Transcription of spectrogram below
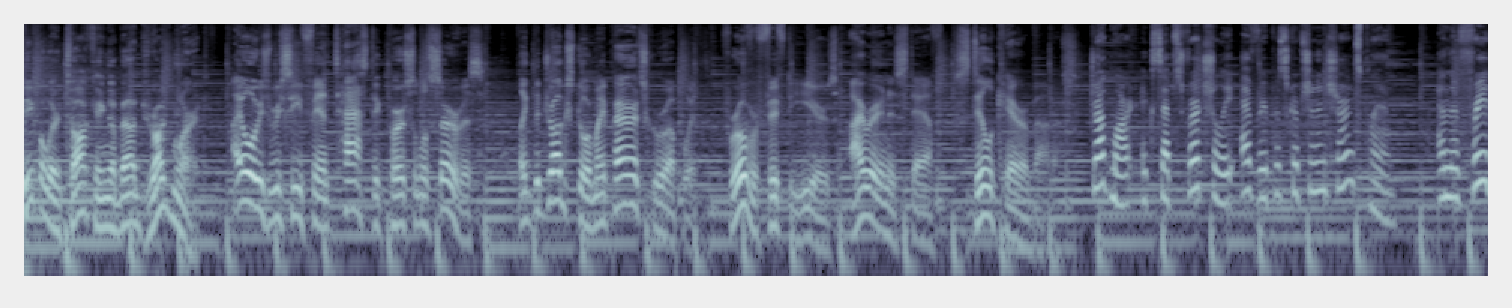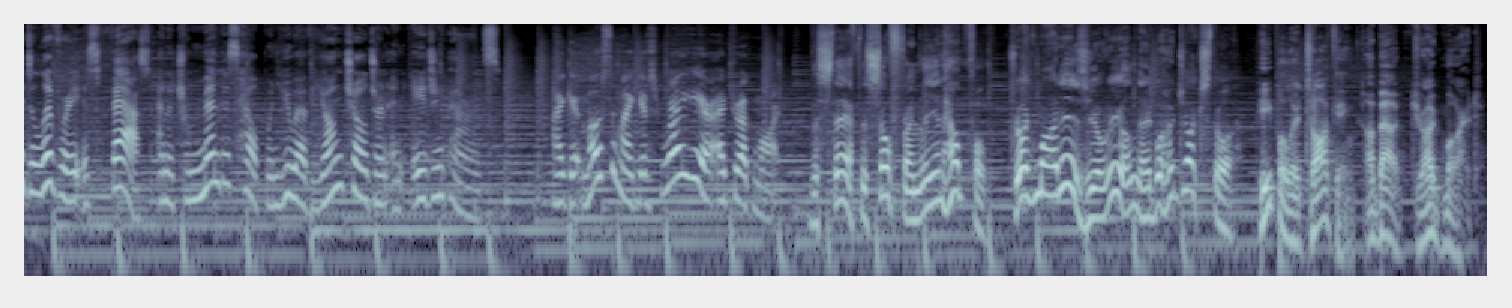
People are talking about Drug Mart. I always receive fantastic personal service, like the drugstore my parents grew up with. For over 50 years, Ira and his staff still care about us. Drug Mart accepts virtually every prescription insurance plan. And the free delivery is fast and a tremendous help when you have young children and aging parents. I get most of my gifts right here at Drug Mart. The staff is so friendly and helpful. Drug Mart is your real neighborhood drugstore. People are talking about Drug Mart.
